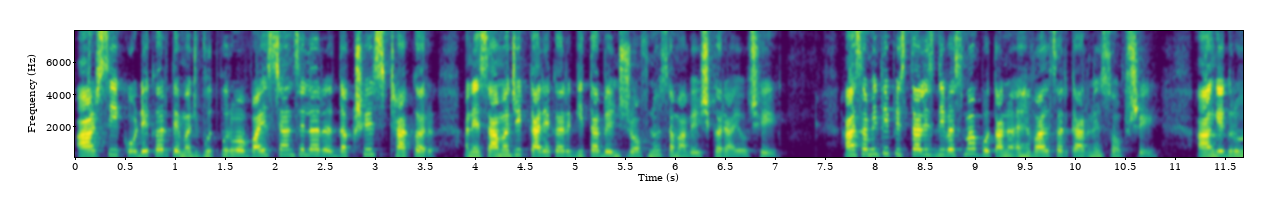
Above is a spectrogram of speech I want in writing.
R C Kodekar તેમજ ભૂતપૂર્વ વાઇસ ચાન્સેલર દક્ષેશ ઠાકર અને સામાજિક કાર્યકર ગીતાબેન શ્રોફનો સમાવેશ કરાયો છે. આ સમિતિ પિસ્તાલીસ દિવસમાં પોતાનો અહેવાલ સરકારને સોંપશે. આ અંગે ગૃહ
